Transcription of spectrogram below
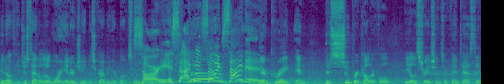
You know, if you just had a little more energy in describing your books. we Sorry, I get so excited. They're great and they're super colorful. The illustrations are fantastic,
